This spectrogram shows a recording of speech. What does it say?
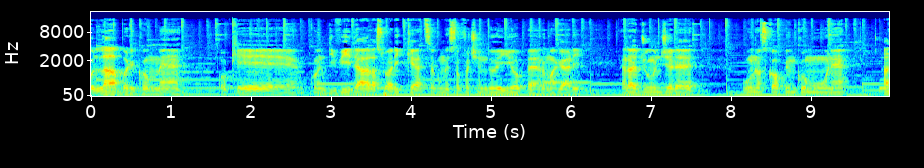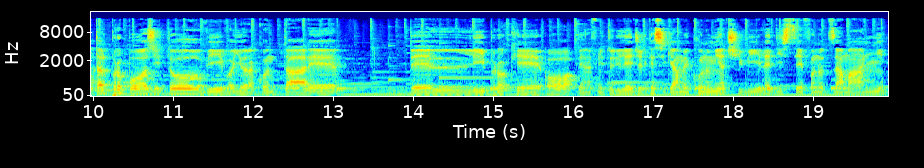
collabori con me o che condivida la sua ricchezza come sto facendo io per magari raggiungere uno scopo in comune. A tal proposito vi voglio raccontare del libro che ho appena finito di leggere che si chiama Economia civile di Stefano Zamagni.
